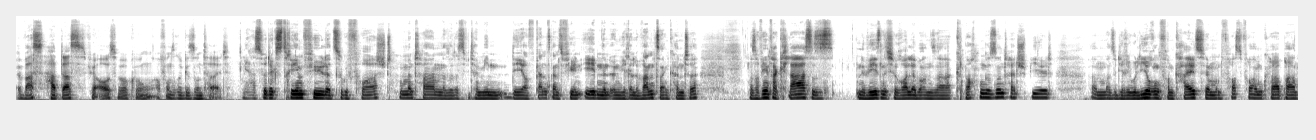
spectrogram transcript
was hat das für Auswirkungen auf unsere Gesundheit? Ja, es wird extrem viel dazu geforscht momentan, also dass Vitamin D auf ganz, ganz vielen Ebenen irgendwie relevant sein könnte. Was auf jeden Fall klar ist, dass es eine wesentliche Rolle bei unserer Knochengesundheit spielt, ähm, also die Regulierung von Kalzium und Phosphor im Körper,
